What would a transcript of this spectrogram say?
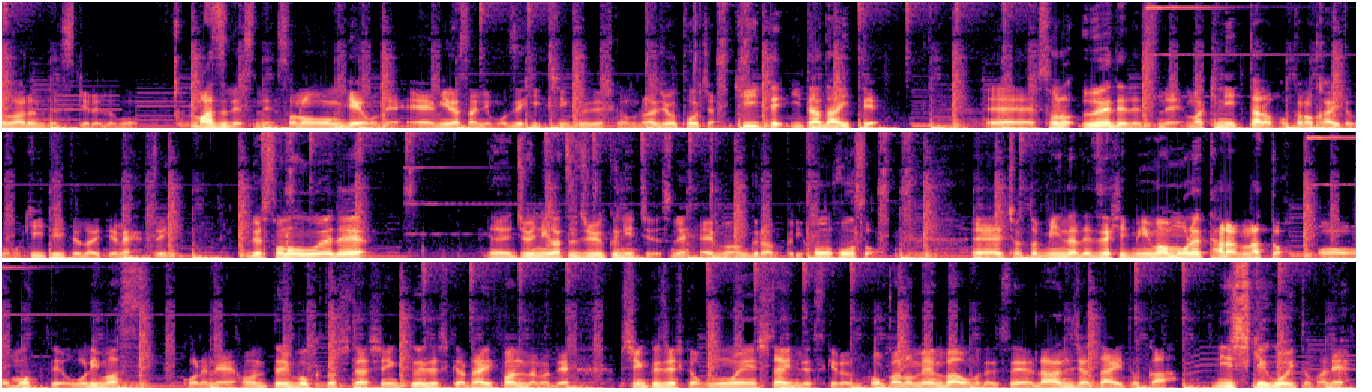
上がるんですけれどもまずですねその音源をね、え、皆さんにもぜひ真空ジェシカのラジオ父ちゃん聞いていただいて、え、その上でですね、まあ、気に入ったら他の回とかも聞いていただいてねぜひ。でその上で12月19日ですね m 1グランプリ本放送、えー、ちょっとみんなでぜひ見守れたらなと思っております。これね本当に僕としては真空ジェシカ大ファンなので真空ジェシカを応援したいんですけど他のメンバーもですねランジャタイとか錦鯉とかね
